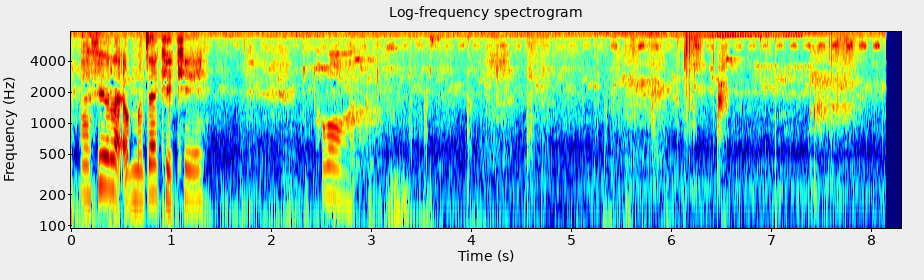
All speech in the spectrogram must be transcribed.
อาซื้ออะไรออกมาจากเคเคเขาบอก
